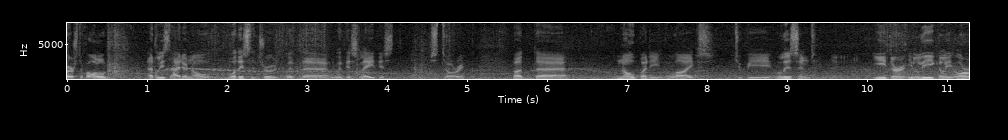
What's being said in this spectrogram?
first of all, at least I don't know what is the truth with uh, with this latest story, but uh, nobody likes to be listened uh, either illegally or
